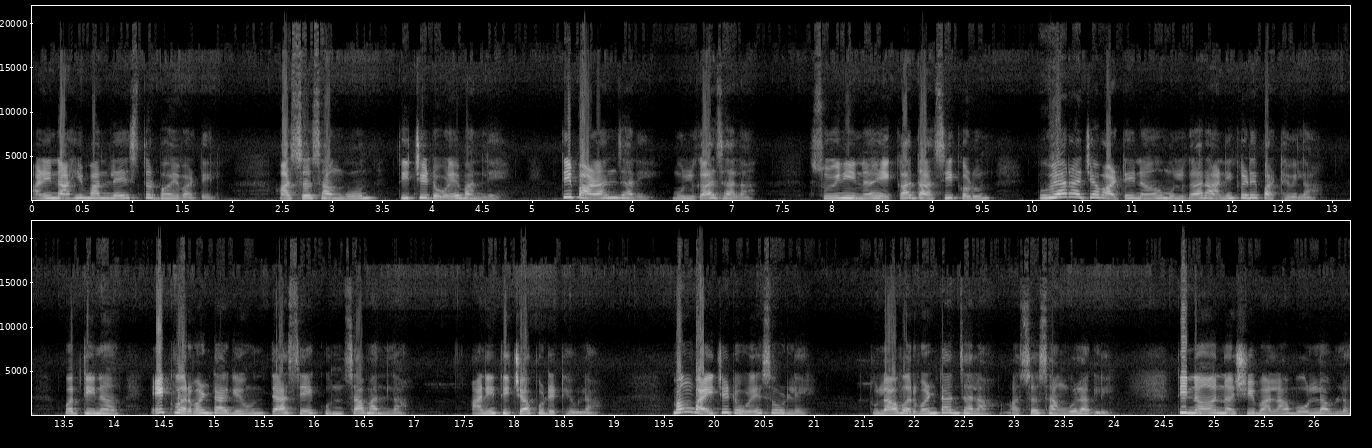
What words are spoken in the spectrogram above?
आणि नाही बांधलेस तर भय वाटेल. असं सांगून तिचे डोळे बांधले. ती बाळान झाली मुलगा झाला. सुईनीनं एका दासीकडून भुयाराच्या वाटेनं मुलगा राणीकडे पाठविला व तिनं एक वरवंटा घेऊन त्यास एक उंचा बांधला आणि तिच्या पुढे ठेवला. मग बाईचे डोळे सोडले. तुला वरवंटात झाला असं सांगू लागली. तिनं नशिबाला बोल लावलं.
